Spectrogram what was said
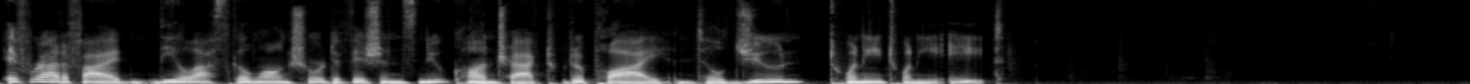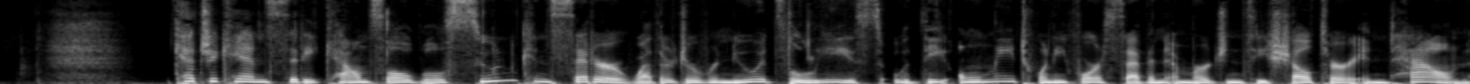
If ratified, the Alaska Longshore Division's new contract would apply until June 2028. Ketchikan City Council will soon consider whether to renew its lease with the only 24 7 emergency shelter in town,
